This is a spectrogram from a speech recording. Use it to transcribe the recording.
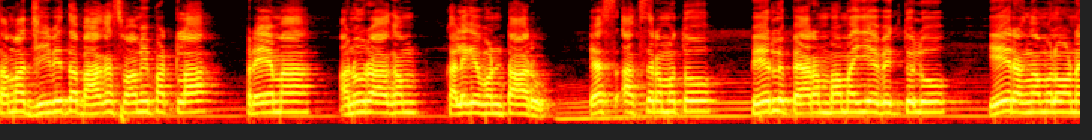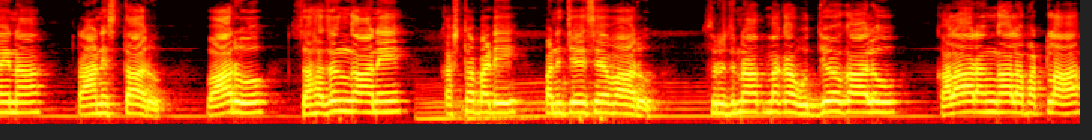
తమ జీవిత భాగస్వామి పట్ల ప్రేమ అనురాగం కలిగి ఉంటారు. ఎస్ అక్షరముతో పేర్లు ప్రారంభమయ్యే వ్యక్తులు ఏ రంగంలోనైనా రాణిస్తారు. వారు సహజంగానే కష్టపడి పనిచేసేవారు. సృజనాత్మక ఉద్యోగాలు కళారంగాల పట్ల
